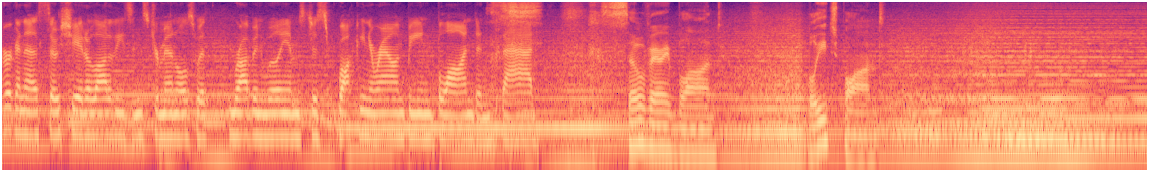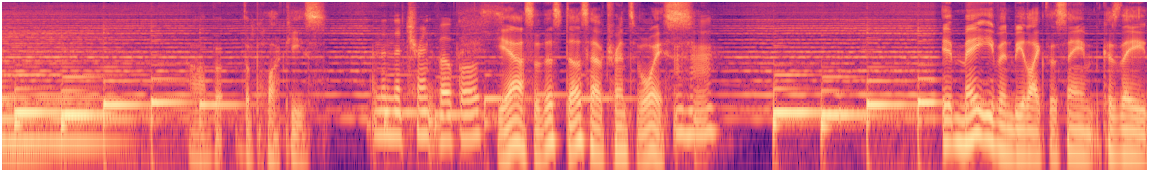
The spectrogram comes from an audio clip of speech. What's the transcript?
Forever going to associate a lot of these instrumentals with Robin Williams just walking around being blonde and sad. So very blonde, bleach blonde. Oh, the, the pluckies. and then the Trent vocals. Yeah, so this does have Trent's voice. Mm-hmm. It may even be like the same because they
